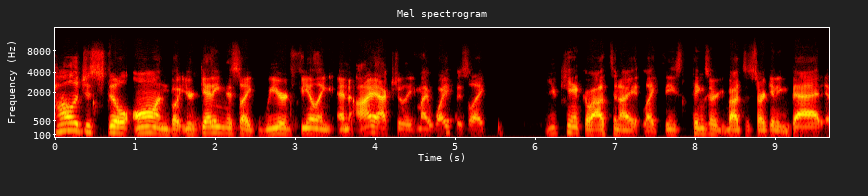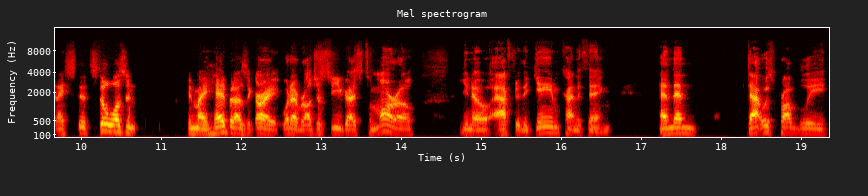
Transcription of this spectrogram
College is still on, but you're getting this like weird feeling and I actually my wife is like you can't go out tonight. Like these things are about to start getting bad. And I st- it still wasn't in my head, but I was like, all right, whatever. I'll just see you guys tomorrow, you know, after the game kind of thing. And then that was probably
